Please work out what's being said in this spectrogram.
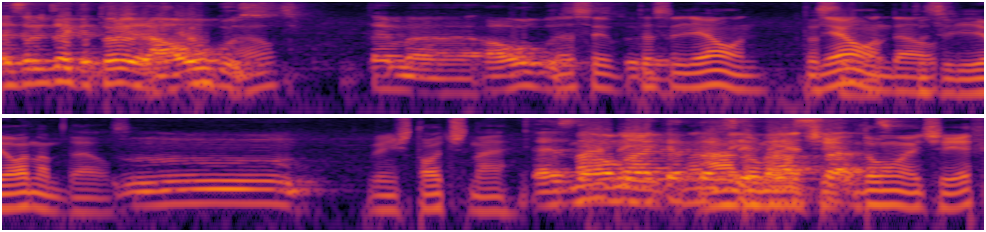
Es redzēju, ka tur ir augusts. Tam uh, augusts. Tas ir, tas ir Leon. Tas Leon ir, tas dēls. ir Jonam dēls. Mm, Viņš taču nē. es domāju, ka tas ir bastards. domāju, viņš Es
